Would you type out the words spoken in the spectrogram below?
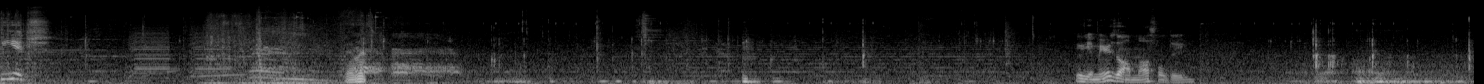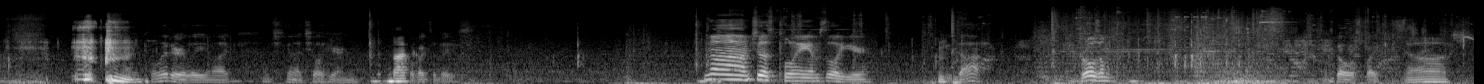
Bitch. Damn it. Dude, Ymir's all muscle, dude. Like, Literally, like, I'm just gonna chill here and go Back. back to base. Nah, I'm just playing. I'm still here. You die. Froze him. Let's go, Spike. Yes.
